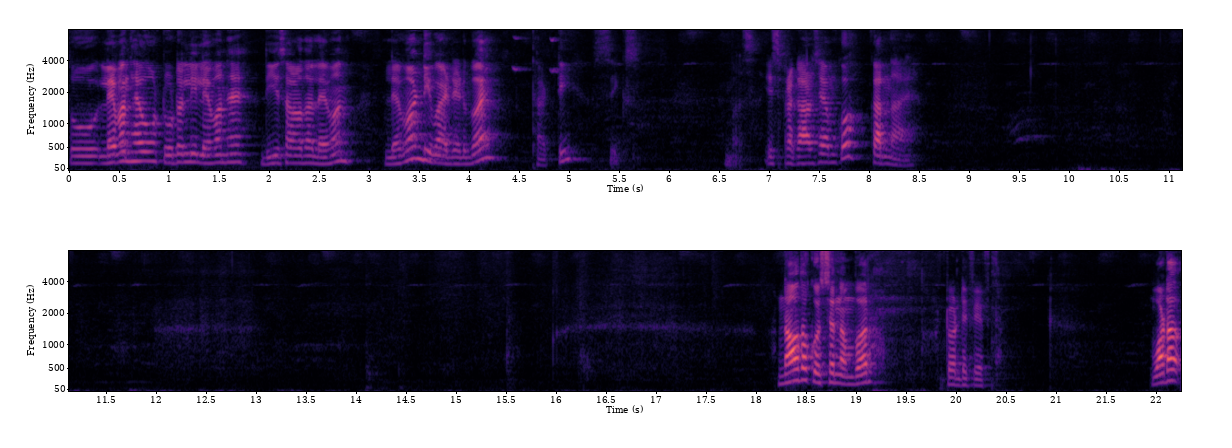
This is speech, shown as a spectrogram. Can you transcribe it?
तो इलेवन है वो टोटली इलेवन है। These are the eleven eleven divided by thirty six बस, इस प्रकार से हमको करना है। now the question number 25th what are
